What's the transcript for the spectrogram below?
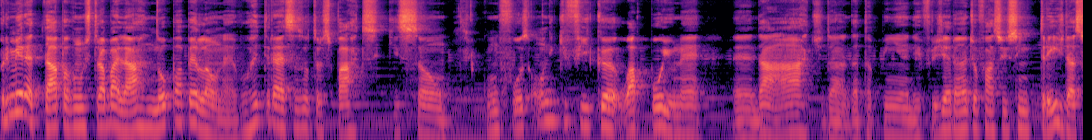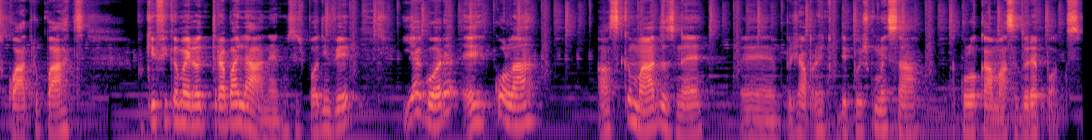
Primeira etapa, vamos trabalhar no papelão, né? Vou retirar essas outras partes que são como fosse, onde que fica o apoio, né? É, da arte, da, da tampinha de refrigerante. Eu faço isso em três das quatro partes, porque fica melhor de trabalhar, né? Como vocês podem ver. E agora é colar as camadas, né? É, já para a gente depois começar a colocar a massa do epox.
